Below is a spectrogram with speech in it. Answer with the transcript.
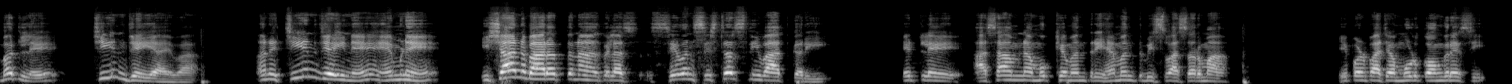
બદલે ચીન જઈ આવ્યા. અને ચીન જઈને એમણે ઈશાન ભારતના પેલા સેવન સિસ્ટર્સની વાત કરી. એટલે આસામના મુખ્યમંત્રી હેમંત બિસ્વા શર્મા એ પણ પાછા મૂળ કોંગ્રેસી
